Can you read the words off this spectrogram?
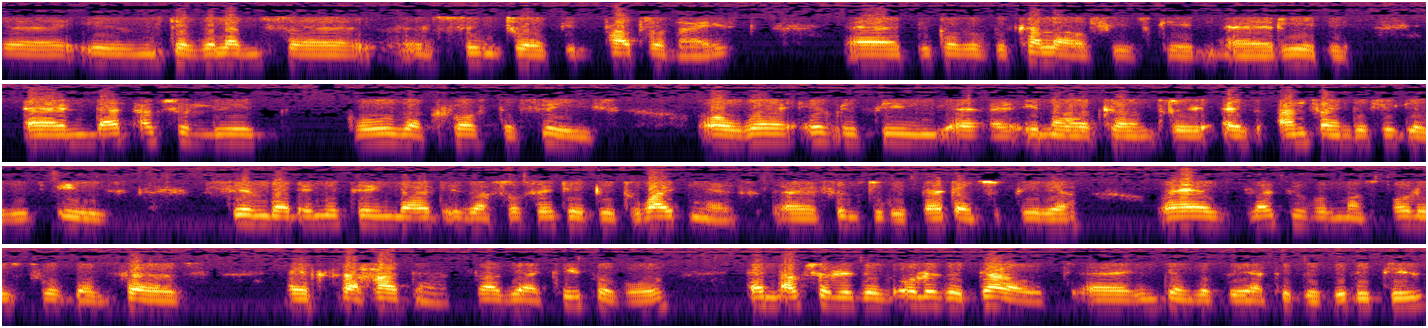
uh, Mr. Willemse uh, seemed to have been patronized uh, because of the color of his skin, uh, really. And that actually goes across the face or where everything uh, in our country, as unscientific as it is, seems that anything that is associated with whiteness uh, seems to be better and superior, whereas black people must always prove themselves extra harder, that they are capable. And actually, there's always a doubt uh, in terms of their capabilities.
